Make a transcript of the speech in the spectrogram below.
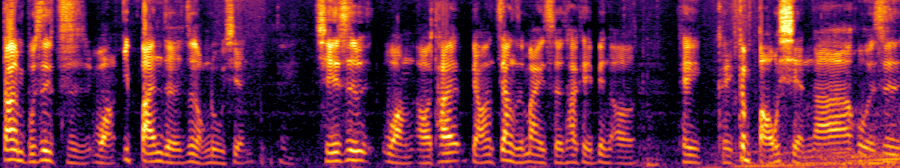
当然不是只往一般的这种路线，对，其实是往哦，他比方这样子卖车，他可以变得哦，可以可以更保险啊，或者是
